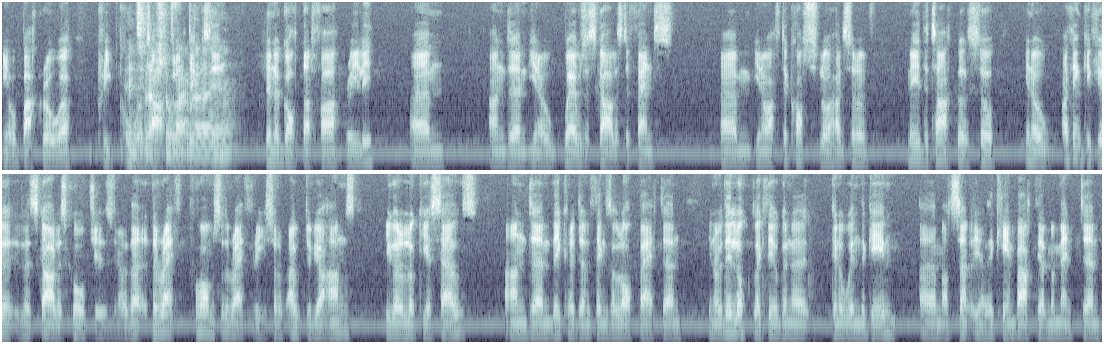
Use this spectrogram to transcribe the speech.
you know back rower, pretty poor tackle on Dixon. Yeah. Shouldn't have got that far really. Um, and um, you know where was the Scarlets defence? Um, you know after Costelow had sort of made the tackle, so you know, I think if you're the Scarlets coaches, you know, the the ref performance of the referee sort of out of your hands. You got to look at yourselves, and um, they could have done things a lot better. And you know, they looked like they were gonna gonna win the game. Um, you know, they came back, they had momentum.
